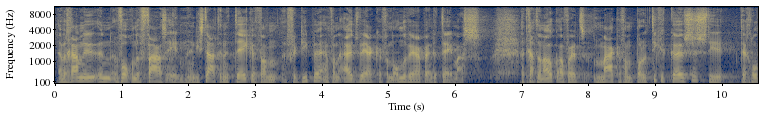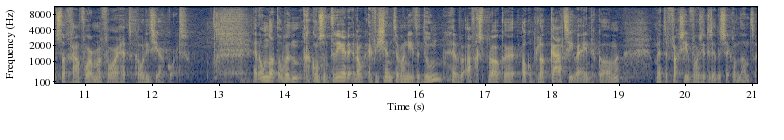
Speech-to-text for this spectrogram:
En we gaan nu een volgende fase in. En die staat in het teken van verdiepen en van uitwerken van de onderwerpen en de thema's. Het gaat dan ook over het maken van politieke keuzes die ten grondslag gaan vormen voor het coalitieakkoord. En om dat op een geconcentreerde en ook efficiënte manier te doen, hebben we afgesproken ook op locatie bijeen te komen met de fractievoorzitters en de secondanten.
